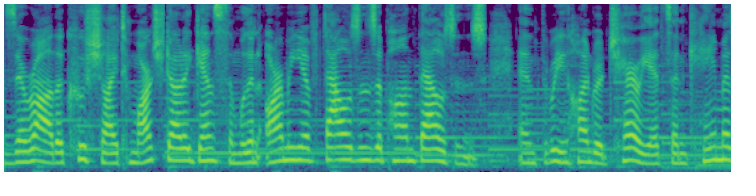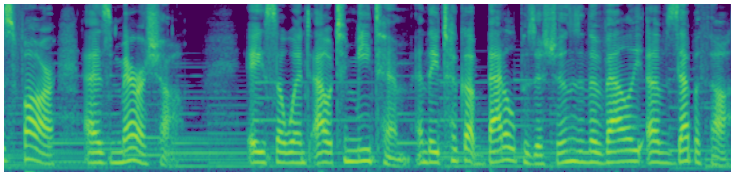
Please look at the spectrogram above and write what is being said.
Zerah the Cushite marched out against them with an army of thousands upon thousands and 300 chariots and came as far as Mareshah. Asa went out to meet him, and they took up battle positions in the valley of Zephathah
